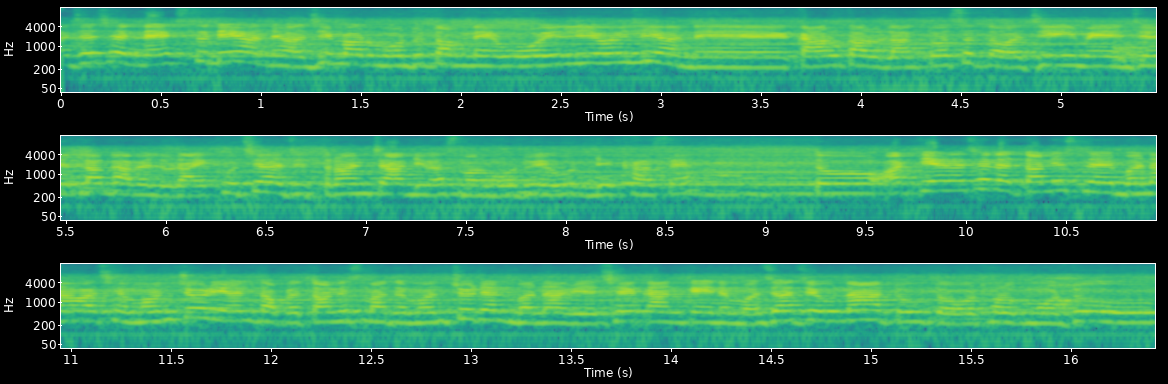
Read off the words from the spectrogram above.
આજે છે નેક્સ્ટ ડે અને હજી મારું મોઢું તમને ઓઇલી ઓઇલી અને કાળું કાળું લાગતું હશે, તો હજી મેં જે લગાવેલું રાખ્યું છે, હજી ત્રણ, ચાર દિવસ મારું મોઢું એવું જ દેખાશે. તો અત્યારે છે ને તનિષને બનાવવા છે મંચુરિયન, તો આપણે તનિષમાં જે મંચુરિયન બનાવીએ છીએ, કારણ કે એને મજા જેવું ના હતું, તો થોડુંક મોઢું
